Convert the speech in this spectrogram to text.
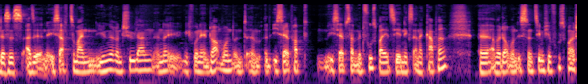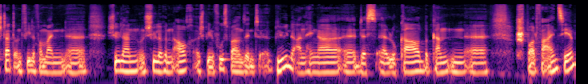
das ist, also ich sage zu meinen jüngeren Schülern, ne, ich wohne in Dortmund und ähm, ich selbst habe ich selbst habe mit Fußball jetzt hier nichts an der Kappe, äh, aber Dortmund ist eine ziemliche Fußballstadt und viele von meinen äh, Schülern und Schülerinnen auch äh, spielen Fußball und sind äh, glühende Anhänger äh, des lokal bekannten Sportvereins hier.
